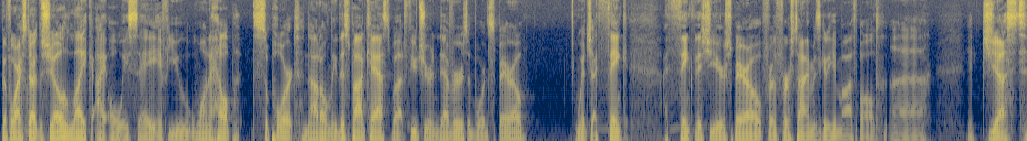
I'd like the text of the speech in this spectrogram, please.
before I start the show, like I always say, if you want to help support not only this podcast but future endeavors aboard Sparrow, which I think I think this year Sparrow for the first time is going to get mothballed. Uh, it just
